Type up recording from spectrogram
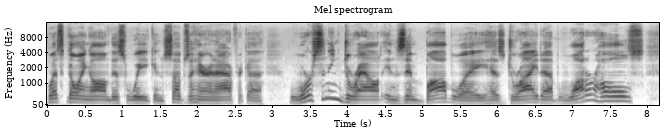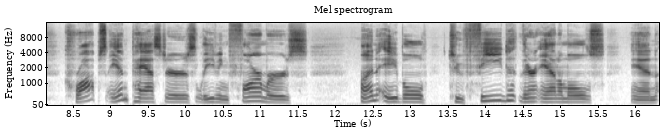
What's going on this week in sub-Saharan Africa? Worsening drought in Zimbabwe has dried up water holes, crops, and pastures, leaving farmers unable to feed their animals and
